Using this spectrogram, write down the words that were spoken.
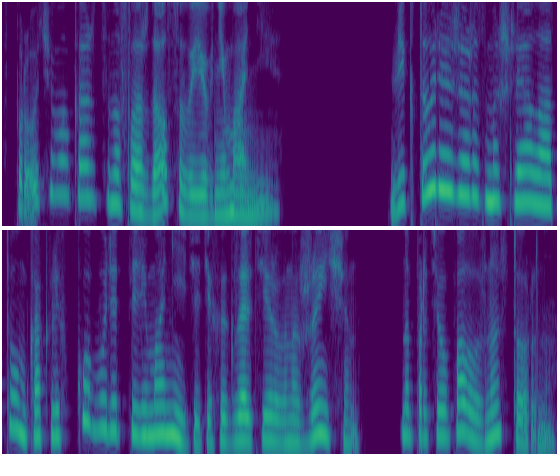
впрочем, он, кажется, наслаждался в ее внимании. Виктория же размышляла о том, как легко будет переманить этих экзальтированных женщин на противоположную сторону.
